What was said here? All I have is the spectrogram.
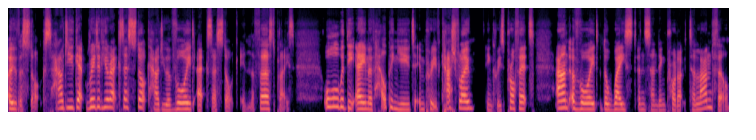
overstocks. How do you get rid of your excess stock? How do you avoid excess stock in the first place? All with the aim of helping you to improve cash flow, increase profits, and avoid the waste and sending product to landfill.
